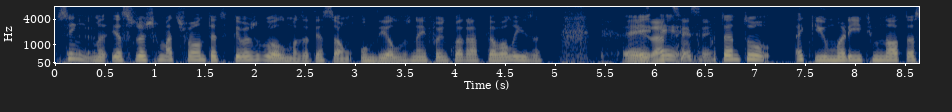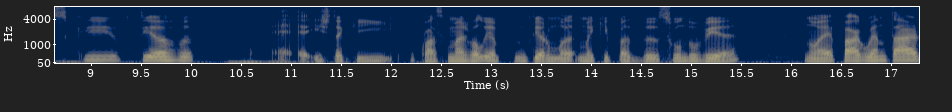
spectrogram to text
Sim, mas esses dois remates foram tentativas de golo, mas atenção, um deles nem foi enquadrado com a baliza. É- Exato, é- sim, sim. Portanto, aqui o Marítimo nota-se que teve. é- é- isto aqui quase que mais valia meter uma, uma equipa de segundo B, não é? Para aguentar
